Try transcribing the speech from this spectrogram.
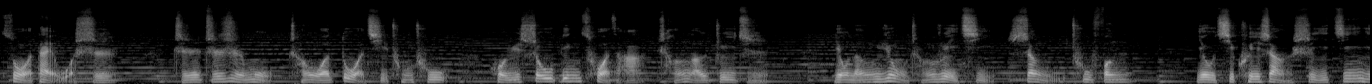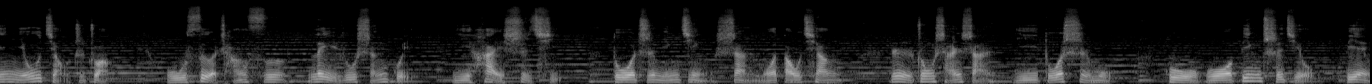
坐待我师，直至日暮，乘我惰气冲出，或于收兵错杂，乘而追之，又能用成锐气，胜以出锋。又其盔上是以金银牛角之状，五色长丝，类如神鬼，以害士气。多知明镜，善磨刀枪，日中闪闪，以夺视目。故我兵持久，便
